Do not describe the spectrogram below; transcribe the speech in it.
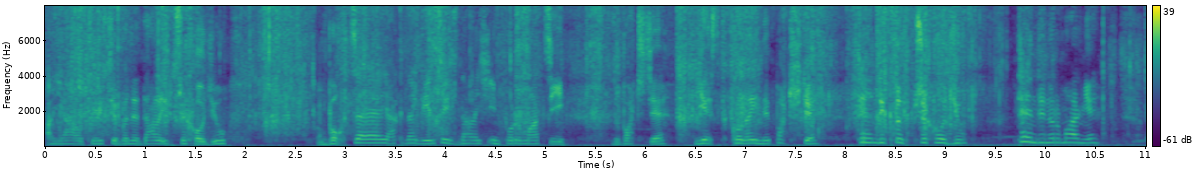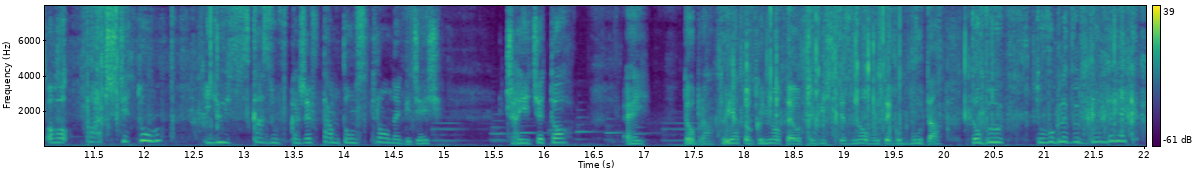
A ja oczywiście będę dalej przechodził, bo chcę jak najwięcej znaleźć informacji. Zobaczcie, jest kolejny, patrzcie. Tędy ktoś przechodził. Tędy normalnie. O, patrzcie tu. I już wskazówka, że w tamtą stronę gdzieś. Czajcie to? Ej, dobra, to ja to gniotę oczywiście znowu tego buta. To był, to w ogóle wygląda jak,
